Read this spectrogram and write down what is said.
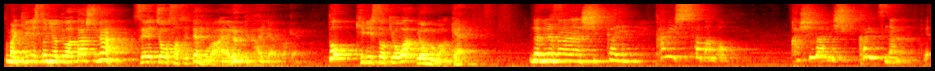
つまりキリストによって私が成長させてもらえるって書いてあるわけ。とキリスト教は読むわけ。で皆さんしっかり神様の頭にしっかりつながって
